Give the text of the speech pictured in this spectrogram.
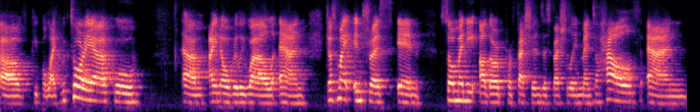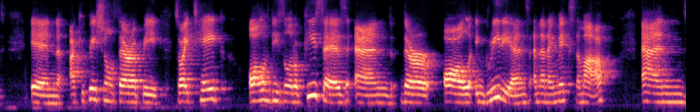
of people like Victoria, who um, I know really well, and just my interest in so many other professions, especially in mental health and in occupational therapy. So I take all of these little pieces and they're all ingredients and then I mix them up and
